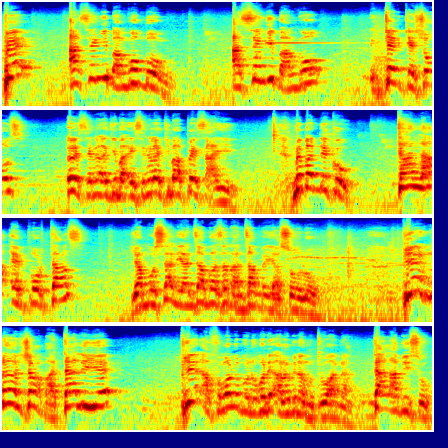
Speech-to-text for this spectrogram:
mpe asengi bango mbongo asengi bango quelque chose oyo esengelaki bapesa ye me bandeko tala importance ya mosali ya nzambe aza na nzambe ya solo pierre na jean batali ye pierre afongoli monoko nde alobi na motu wana tala biso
